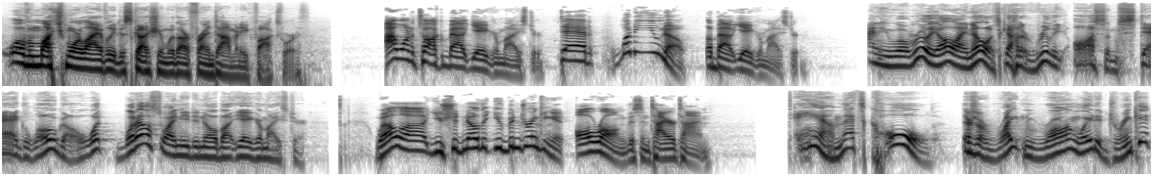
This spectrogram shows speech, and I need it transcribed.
we'll have a much more lively discussion with our friend Domonique Foxworth. I want to talk about Jägermeister. Dad, what do you know about Jägermeister? I mean, well, really, all I know it's got a really awesome stag logo. What what else do I need to know about Jägermeister? Well, uh, you should know that you've been drinking it all wrong this entire time. Damn, that's cold. There's a right and wrong way to drink it?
